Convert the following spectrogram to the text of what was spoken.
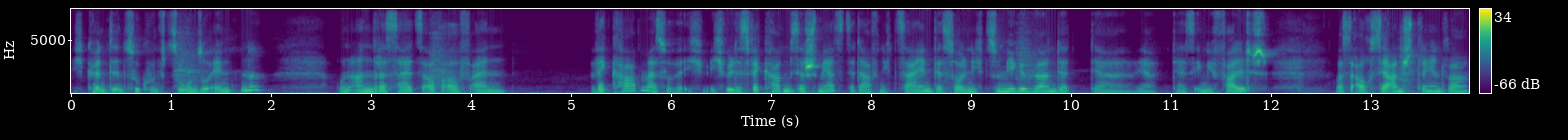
ich könnte in Zukunft so und so enden. Und andererseits auch auf ein Weghaben, also ich, ich will das weghaben, dieser Schmerz, der darf nicht sein, der soll nicht zu mir gehören, der, der, ja, der ist irgendwie falsch, was auch sehr anstrengend war.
